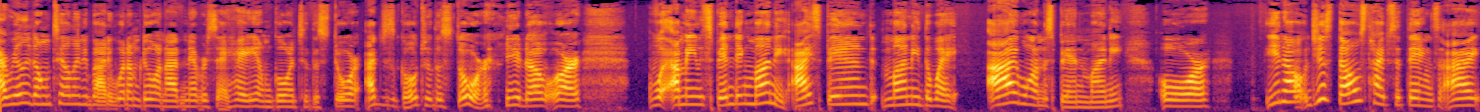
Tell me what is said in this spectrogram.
I really don't tell anybody what I'm doing. I'd never say, hey, I'm going to the store. I just go to the store, you know, or, well, I mean, spending money. I spend money the way I want to spend money, or, you know, just those types of things. I,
